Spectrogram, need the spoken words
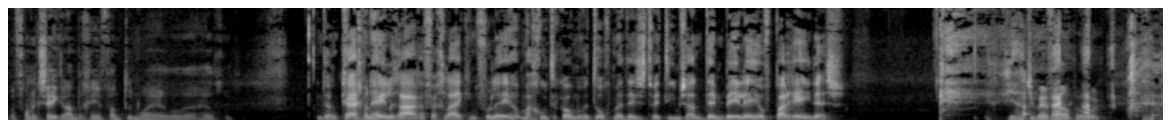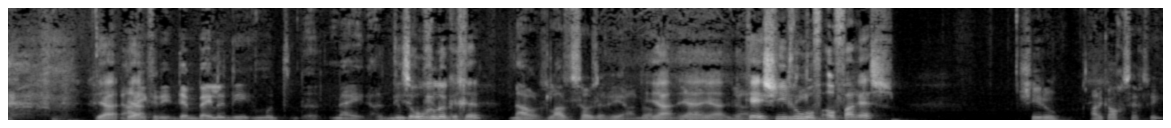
Dat vond ik zeker aan het begin van het toernooi heel, heel goed. Dan krijgen we een hele rare vergelijking voor Leo. Maar goed, dan komen we toch met deze twee teams aan. Dembele of Paredes? ja, Moet je me even helpen hoor. ja, Nou, ja. ik vind die Dembele, die moet... eh, nee. Die is ongelukkig, hè? Nou, laat het zo zeggen, ja. Dan, Ja, ja, ja. ja, Giroud of Alvarez? Giroud. Had ik al gezegd, wie?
